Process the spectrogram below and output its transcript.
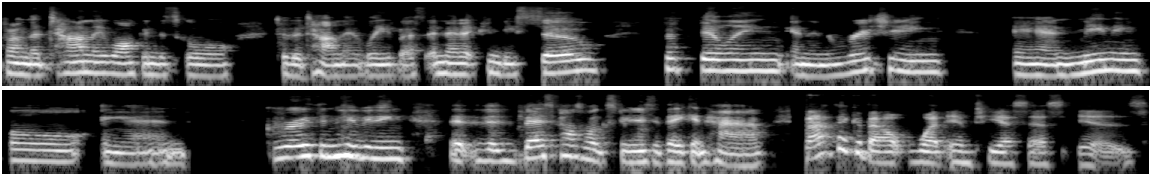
from the time they walk into school to the time they leave us, and that it can be so fulfilling and enriching and meaningful and growth inhibiting the, the best possible experience that they can have When I think about what MTSS is,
